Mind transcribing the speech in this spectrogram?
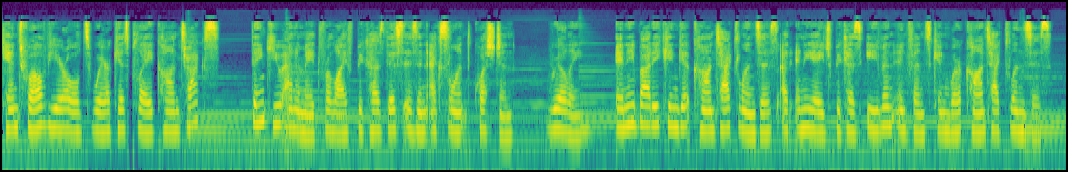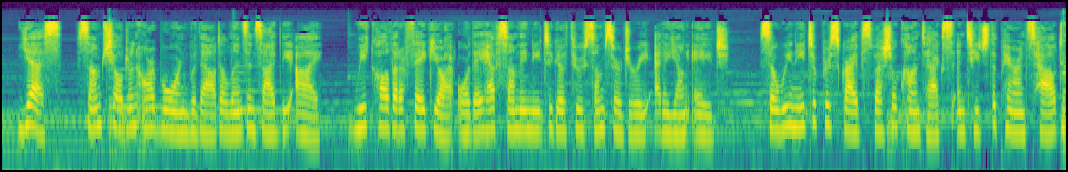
Can 12 year olds wear cosplay contracts? Thank you Animate for Life because this is an excellent question. Really? Anybody can get contact lenses at any age because even infants can wear contact lenses. Yes, some children are born without a lens inside the eye. We call that a fake phakia or they have some they need to go through some surgery at a young age. So we need to prescribe special contacts and teach the parents how to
